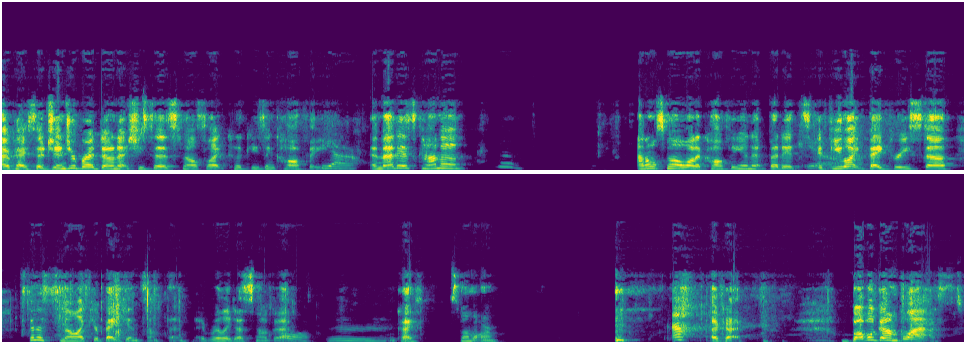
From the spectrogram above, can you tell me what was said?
Okay, so gingerbread donut she says smells like cookies and coffee. Yeah. And that is kind of I don't smell a lot of coffee in it, but it's if you like bakery stuff, it's gonna smell like you're baking something. It really does smell good. Oh. Mm. Okay, smell my arm. Okay. Bubblegum blast.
